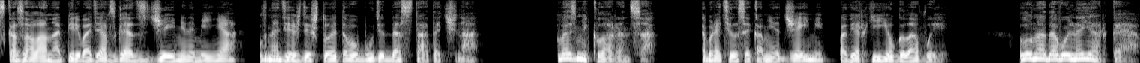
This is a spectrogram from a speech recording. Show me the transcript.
сказала она, переводя взгляд с Джейми на меня, в надежде, что этого будет достаточно. «Возьми Кларенса», — обратился ко мне Джейми поверх ее головы. «Луна довольно яркая.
